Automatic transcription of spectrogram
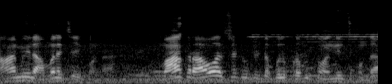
హామీలు అమలు చేయకుండా మాకు రావాల్సినటువంటి డబ్బులు ప్రభుత్వం అందించకుండా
